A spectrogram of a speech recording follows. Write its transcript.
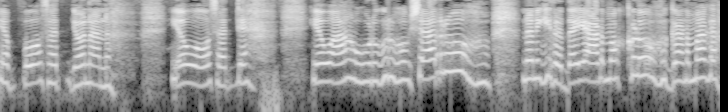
ಯಪ್ಪೋ ಸತ್ಯೋ ನಾನು. ಯವ್ವೋ ಸತ್ಯ. ಯವ್ವ, ಹುಡುಗರು ಹುಷಾರು. ನನಗಿರೋದ ಎರಡು ಮಕ್ಕಳು ಗಣಮಗ ಮಗ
